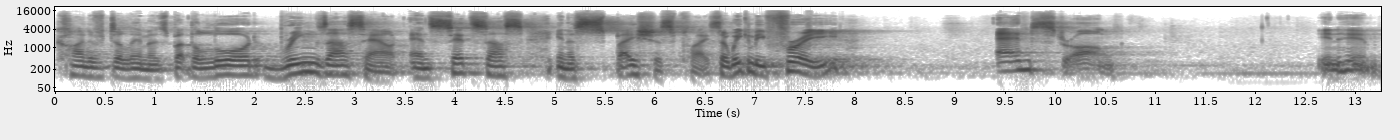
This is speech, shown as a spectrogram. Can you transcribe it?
kind of dilemmas, but the Lord brings us out and sets us in a spacious place so we can be free and strong in Him.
